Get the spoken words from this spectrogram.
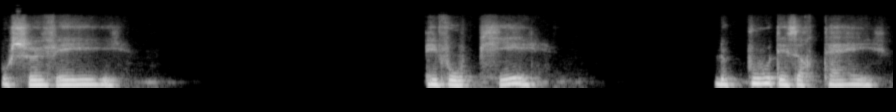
vos chevilles et vos pieds, le bout des orteils.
